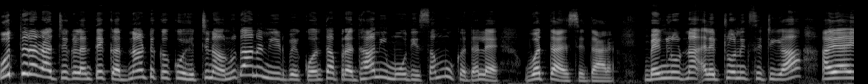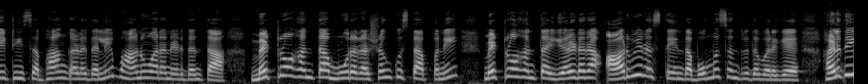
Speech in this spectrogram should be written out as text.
ಉತ್ತರ ರಾಜ್ಯಗಳಂತೆ ಕರ್ನಾಟಕಕ್ಕೂ ಹೆಚ್ಚಿನ ಅನುದಾನ ನೀಡಬೇಕು ಅಂತ ಪ್ರಧಾನಿ ಮೋದಿ ಸಮ್ಮುಖದಲ್ಲೇ ಒತ್ತಾಯಿಸಿದ್ದಾರೆ. ಬೆಂಗಳೂರಿನ ಎಲೆಕ್ಟ್ರಾನಿಕ್ ಸಿಟಿಯ ಐಐಟಿ ಸಭಾಂಗಣದಲ್ಲಿ ಭಾನುವಾರ ನಡೆದಂತ ಮೆಟ್ರೋ ಹಂತ ಮೂರರ ಶಂಕುಸ್ಥಾಪನೆ, ಮೆಟ್ರೋ ಹಂತ ಎರಡರ ಆರ್ವಿ ರಸ್ತೆಯಿಂದ ಬೊಮ್ಮಸಂದ್ರದವರೆಗೆ ಹಳದಿ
